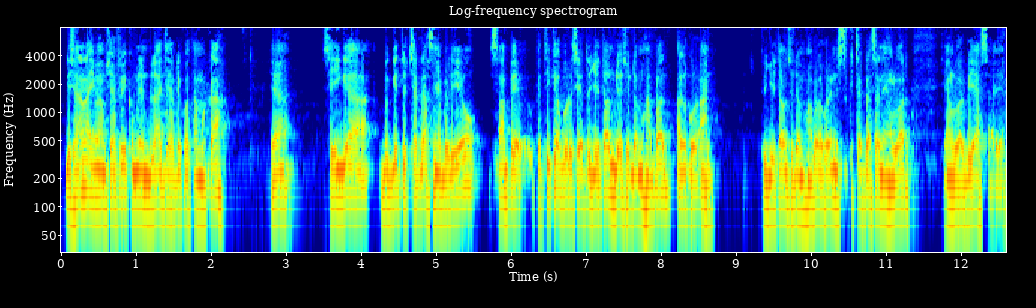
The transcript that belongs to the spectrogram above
Di sanalah Imam Syafi'i kemudian belajar di kota Mekah ya, sehingga begitu cerdasnya beliau sampai ketika berusia tujuh tahun beliau sudah menghafal Al-Qur'an. Tujuh tahun sudah menghafal Al-Qur'an ini kecerdasan yang luar yang luar biasa ya.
